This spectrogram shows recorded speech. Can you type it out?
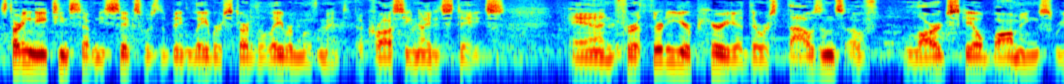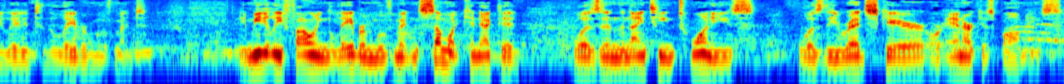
Starting in 1876 was the big labor start of the labor movement across the United States. And for a 30 year period, there was thousands of large scale bombings related to the labor movement. Immediately following the labor movement, and somewhat connected, was in the 1920s, was the Red Scare or anarchist bombings.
